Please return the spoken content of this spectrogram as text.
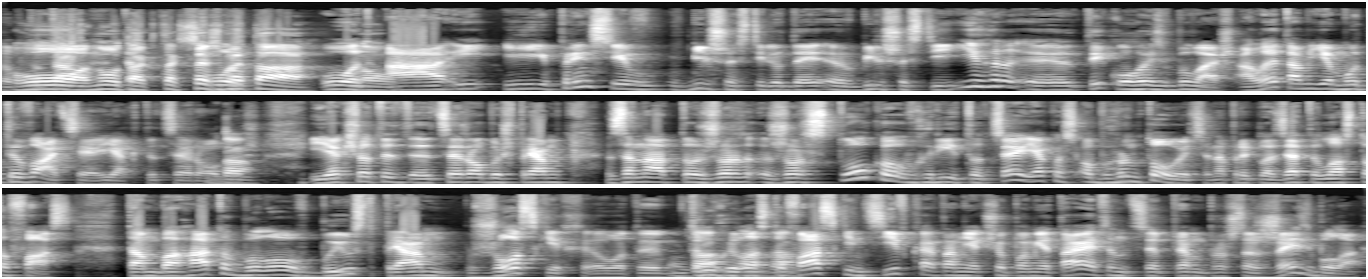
Тобто, О, там- ну так, так це ж От, мета. От, ну. а і, і в принципі, в більшості людей, е, в більшості ігр е, ти когось вбиваєш, але там є мотивація, як ти це робиш. Да. І якщо ти це робиш прям занадто жор, жорстоко в грі, то це якось обґрунтовується. Наприклад, взяти Last of Us. Там багато було вбивств, прям жорстких. От е, Да, другий да, Last of Us, кінцівка, там, якщо пам'ятаєте, ну, це прям просто жесть була.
